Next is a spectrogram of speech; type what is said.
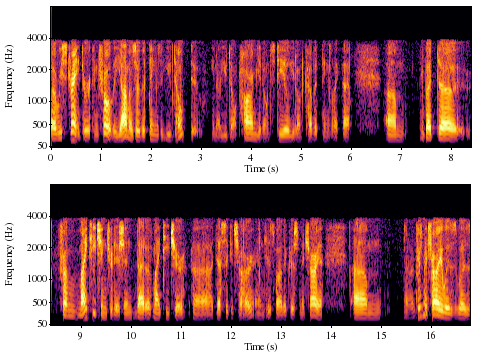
a restraint or a control. The yamas are the things that you don't do. You know, you don't harm, you don't steal, you don't covet, things like that. Um, but uh, from my teaching tradition, that of my teacher, uh, Desikachar, and his father, Krishnamacharya, um, uh, Krishnamacharya was, was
